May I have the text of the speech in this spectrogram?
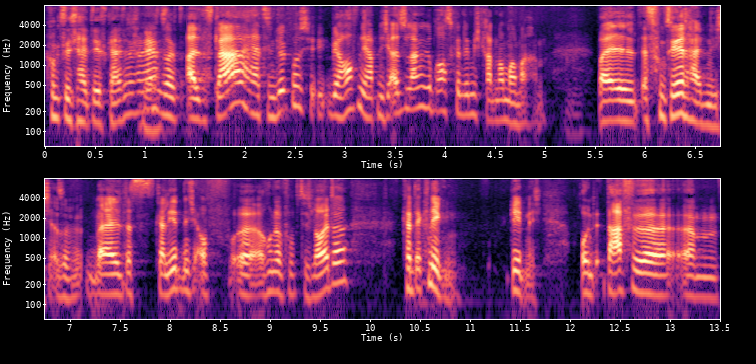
guckt sich halt das Gehalt an ja. und sagt, alles klar, herzlichen Glückwunsch, wir hoffen, ihr habt nicht allzu lange gebraucht, das könnt ihr mich gerade nochmal machen. Mhm. Weil das funktioniert halt nicht. Also, weil das skaliert nicht auf äh, 150 Leute, könnt ihr knicken. Geht nicht. Und dafür ähm,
